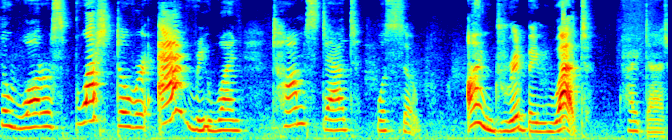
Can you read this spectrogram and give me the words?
The water splashed over everyone. Tom's dad was soaked. I'm dripping wet, cried Dad.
